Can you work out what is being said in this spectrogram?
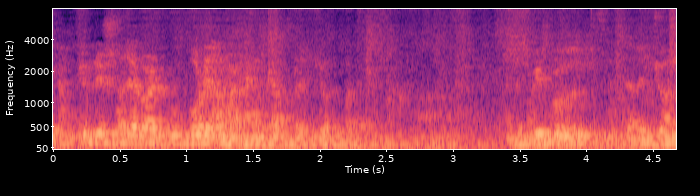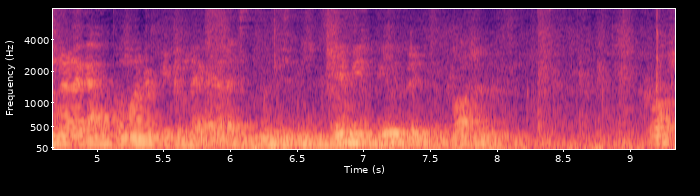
একচল্লিশ হাজার উপরে আমার হ্যান্ড কাপ করে চোখ করে And the people, যাদের জন্মের আগে I commanded people like that. They will be with cross, cross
